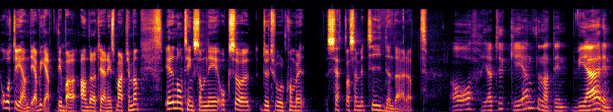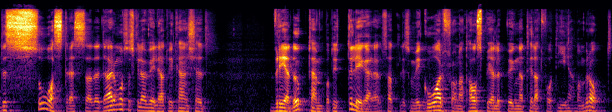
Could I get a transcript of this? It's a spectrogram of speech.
återigen, jag vet, det är bara andra träningsmatcher, men är det någonting som ni också, du tror kommer sätta sig med tiden där? Att... Ja, jag tycker egentligen att det, vi är inte så stressade. Däremot så skulle jag vilja att vi kanske vreda upp tempot ytterligare så att liksom vi går från att ha speluppbyggnad till att få ett genombrott.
